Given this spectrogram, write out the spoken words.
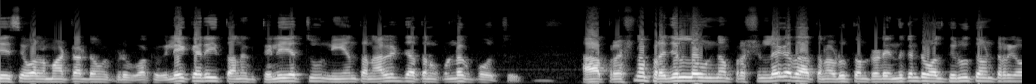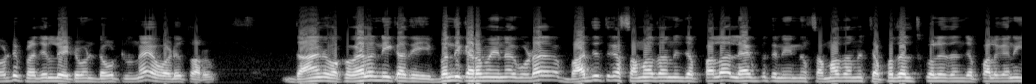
చేసి వాళ్ళు మాట్లాడడం ఇప్పుడు ఒక విలేకరి తనకు తెలియచ్చు నీ అంత నాలెడ్జ్ అతనికి ఉండకపోవచ్చు. ఆ ప్రశ్న ప్రజల్లో ఉన్న ప్రశ్నలే కదా అతను అడుగుతుంటాడు. ఎందుకంటే వాళ్ళు తిరుగుతూ ఉంటారు కాబట్టి ప్రజల్లో ఎటువంటి డౌట్లు ఉన్నాయో అడుగుతారు. దాని ఒకవేళ నీకు అది ఇబ్బందికరమైనా కూడా బాధ్యతగా సమాధానం చెప్పాలా? లేకపోతే నేను సమాధానం చెప్పదలుచుకోలేదని చెప్పాలి కానీ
